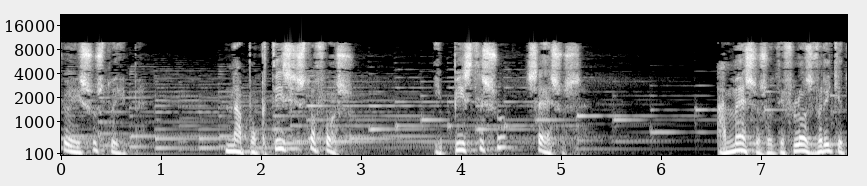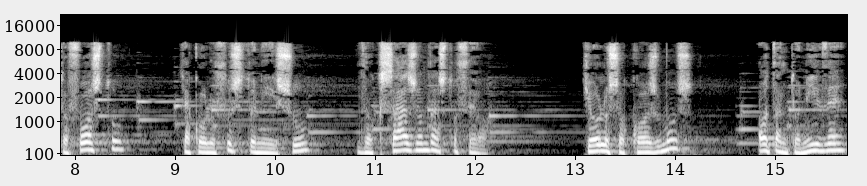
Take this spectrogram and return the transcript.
Και ο Ιησούς του είπε «Να αποκτήσεις το φως σου. Η πίστη σου σε έσωσε». Αμέσως ο τυφλός βρήκε το φως του και ακολουθούσε τον Ιησού δοξάζοντας το Θεό. Και όλος ο κόσμος όταν τον είδε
